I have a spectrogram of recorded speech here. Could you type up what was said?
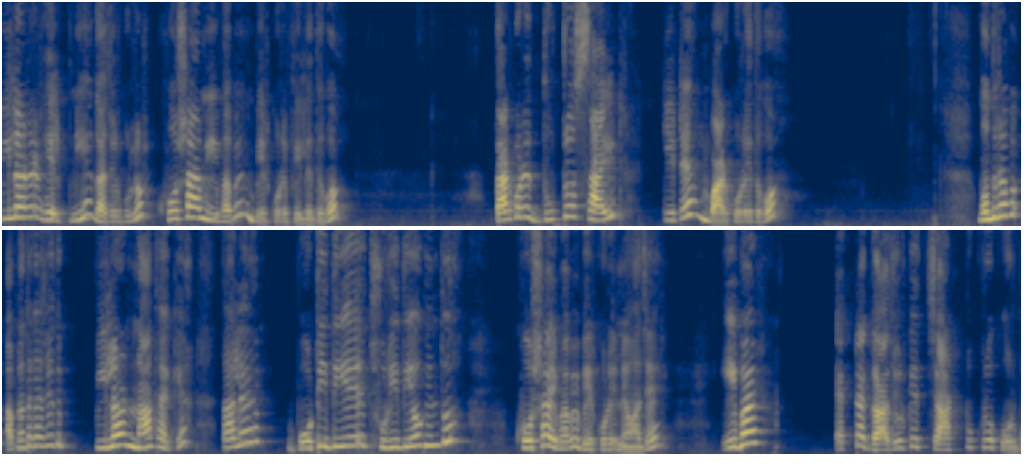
পিলারের হেল্প নিয়ে গাজরগুলোর খোসা আমি এইভাবে বের করে ফেলে দেব। তারপরে দুটো সাইড কেটে বার করে দেব। বন্ধুরা, আপনাদের কাছে যদি পিলার না থাকে, তাহলে বটি দিয়ে, ছুরি দিয়েও কিন্তু খোসা এভাবে বের করে নেওয়া যায়। এবার একটা গাজরকে চার টুকরো করব।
